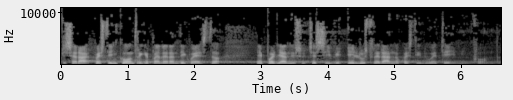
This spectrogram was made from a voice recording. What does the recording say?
ci saranno questi incontri che parleranno di questo e poi gli anni successivi illustreranno questi due temi in fondo.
